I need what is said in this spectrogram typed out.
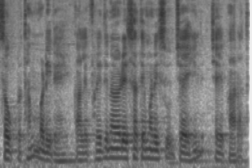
સૌપ્રથમ મળી રહે. કાલે ફરીથી નવા વીડિયો સાથે મળીશું. જય હિન્દ, જય ભારત.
